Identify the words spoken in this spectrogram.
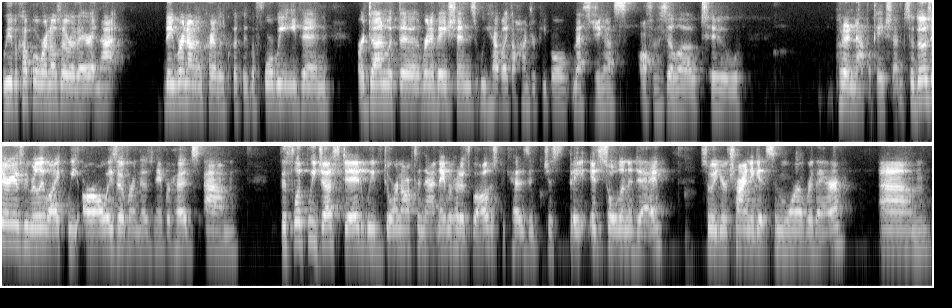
we have a couple of rentals over there, and that they rent out incredibly quickly. Before we even are done with the renovations, we have like hundred people messaging us off of Zillow to put in an application. So those areas we really like. We are always over in those neighborhoods. Um, the flip we just did, we've door knocked in that neighborhood as well, just because it just they it sold in a day. So you're trying to get some more over there. Um,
